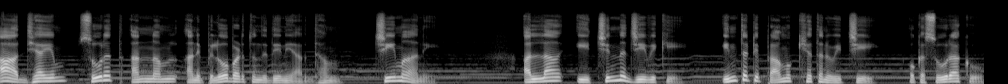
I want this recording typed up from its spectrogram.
ఆ అధ్యాయం సూరత్ అన్నంల్ అని పిలువబడుతుంది దీని అర్థం చీమ అని. అల్లా ఈ చిన్న జీవికి ఇంతటి ప్రాముఖ్యతను ఇచ్చి ఒక సూరాకు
